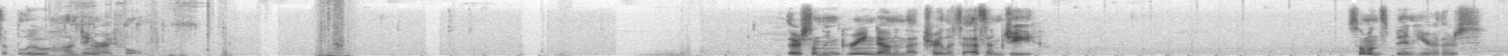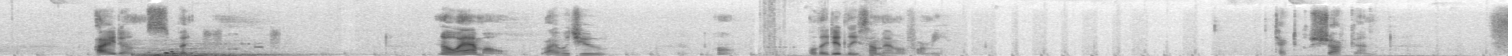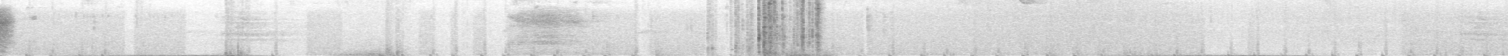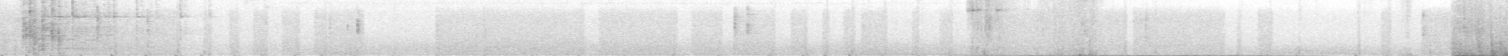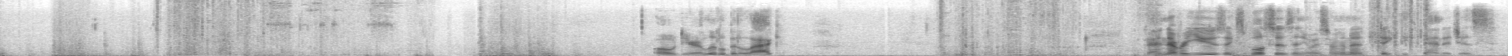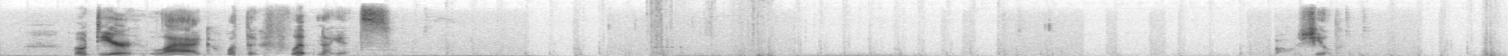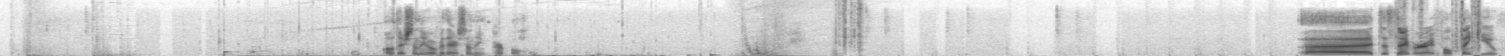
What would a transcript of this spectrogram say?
It's a blue hunting rifle. There's something green down in that trailer. It's a SMG. Someone's been here. There's items, but no ammo. Why would you... Oh. Well, they did leave some ammo for me. Tactical shotgun. Oh dear, a little bit of lag. Okay, I never use explosives anyway, so I'm gonna take these bandages. Oh dear, lag. What the flip nuggets? Oh, shield. Oh, there's something over there, something purple. Uh, it's a sniper rifle, thank you.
